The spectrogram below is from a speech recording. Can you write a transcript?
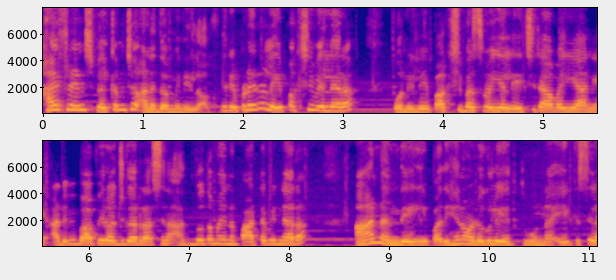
Hi friends welcome to another mini vlog మీరు ఎప్పుడైనా లేపాక్షి వెళ్ళారా? పోనీ లేపాక్షి బసవయ్య లేచి రావయ్య అని అడవి బాపిరాజు గారు రాసిన అద్భుతమైన పాట విన్నారా? ఆ నందే ఈ పదిహేను అడుగులు ఎత్తు ఉన్న ఏకశిల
